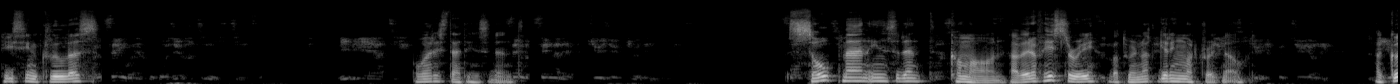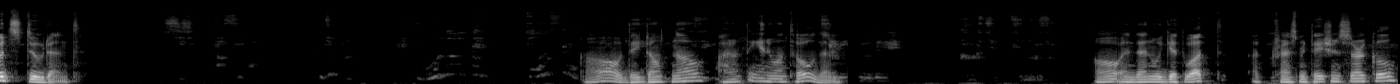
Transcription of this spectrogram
He seemed clueless. What is that incident? Soapman incident? Come on. A bit of history, but we're not getting much right now. A good student. Oh, they don't know? I don't think anyone told them. Oh, and then we get what? A transmutation circle?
